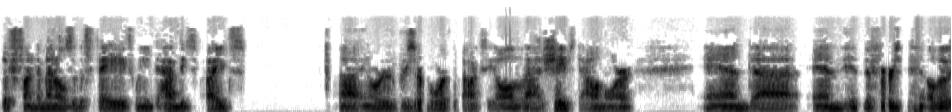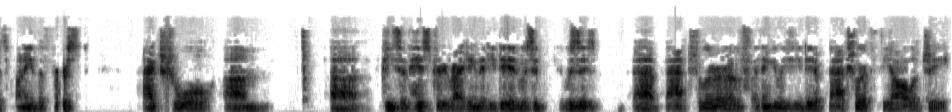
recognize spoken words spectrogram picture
the fundamentals of the faith, we need to have these fights, uh, in order to preserve orthodoxy. All of that shapes Dallimore. And, uh, and the first, although it's funny, the first actual, um, uh, piece of history writing that he did was, a, was his uh, bachelor of, I think it was, he did a bachelor of theology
